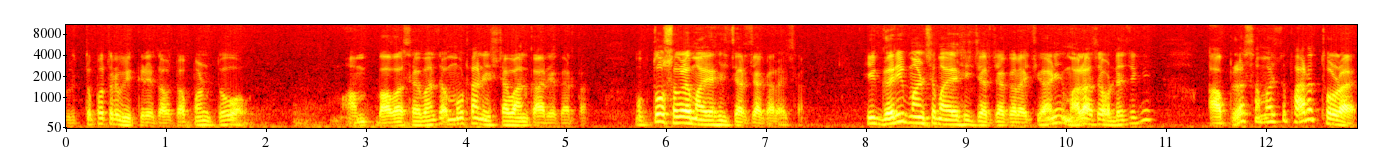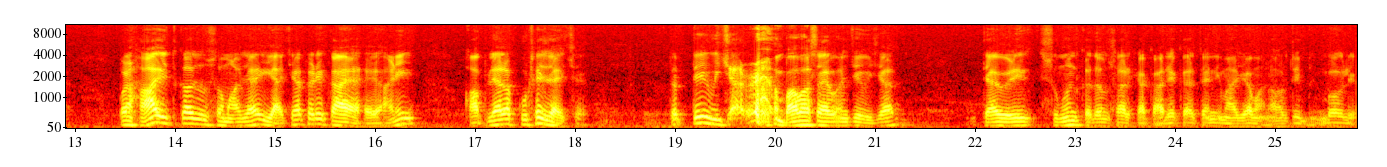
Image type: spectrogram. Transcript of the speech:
वृत्तपत्र विक्रेता होता पण तो आम बाबासाहेबांचा मोठा निष्ठावान कार्यकर्ता. मग तो सगळं माझ्याशी चर्चा करायचा. ही गरीब माणसं माझ्याशी चर्चा करायची आणि मला असं वाटायचं की आपला समाज तर फारच थोडा आहे पण हा इतका जो समाज आहे याच्याकडे काय आहे आणि आपल्याला कुठे जायचं आहे तर ते विचार बाबासाहेबांचे विचार त्यावेळी सुमंत कदमसारख्या कार्यकर्त्यांनी माझ्या मनावरती बिंबवले.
